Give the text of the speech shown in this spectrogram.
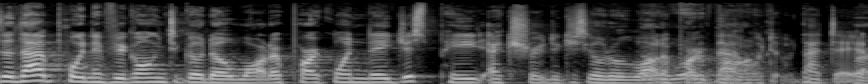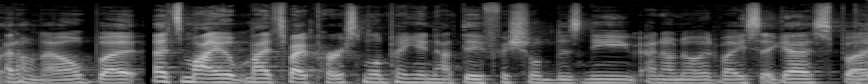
at that point if you're going to go to a water park one day, just pay extra to just go to a water water park, park. that that day. I don't know, but that's my that's my personal opinion, not the official Disney. I don't know advice, I guess, but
